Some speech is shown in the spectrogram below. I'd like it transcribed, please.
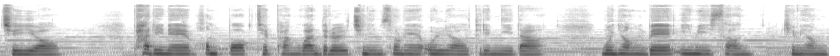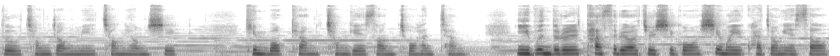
주여 8인의 헌법 재판관들을 주님 손에 올려드립니다. 문형배, 이미선, 김형두, 정정미, 정형식, 김복형, 정계선, 조한참 이분들을 다스려 주시고 심의 과정에서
